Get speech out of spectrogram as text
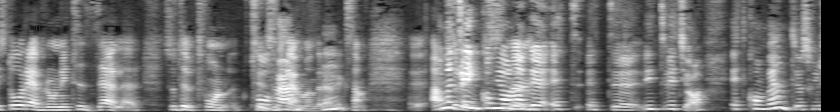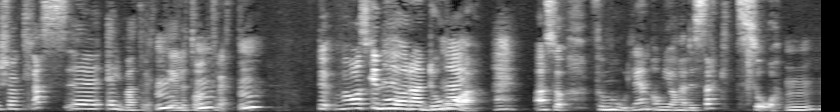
det, står euron i 10 eller? Så typ 2500 Mm. liksom. Eh, Ja, men absolut, tänk om jag men- hade ett, ett eh, inte vet jag, ett konvent jag skulle köra klass eh, 11.30 Mm, eller 12.30. Det- Vad ska ni göra då? Nej. Alltså förmodligen om jag hade sagt så Mm.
